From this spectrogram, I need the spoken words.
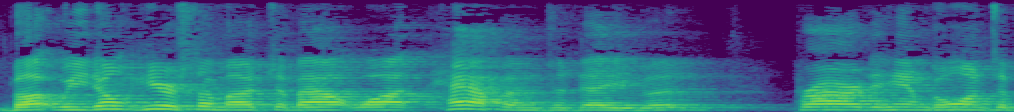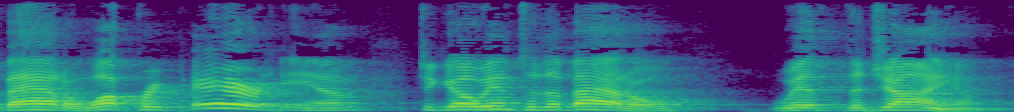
But we don't hear so much about what happened to David prior to him going to battle, what prepared him to go into the battle with the giant.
